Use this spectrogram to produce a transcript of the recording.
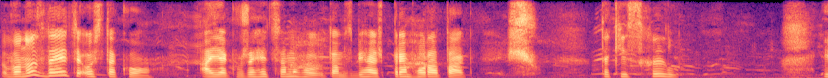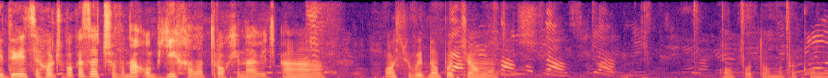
Воно здається ось тако. А як вже геть самого там збігаєш, прям гора так. Щу, такий схил. І дивіться, хочу показати, що вона об'їхала трохи навіть. А, ось видно по цьому. О, по тому такому.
